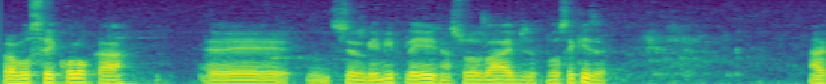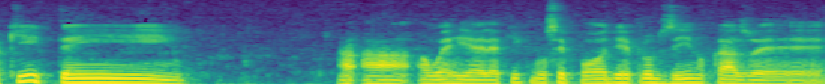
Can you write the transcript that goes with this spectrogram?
para você colocar é, seus gameplays, nas suas lives, o que você quiser. Aqui tem a, a, a URL aqui que você pode reproduzir, no caso é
